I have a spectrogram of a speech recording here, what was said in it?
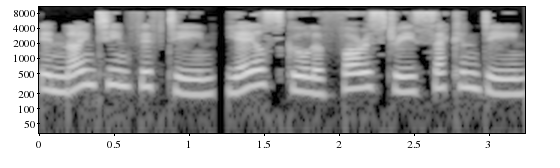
In 1915, Yale School of Forestry's second dean,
